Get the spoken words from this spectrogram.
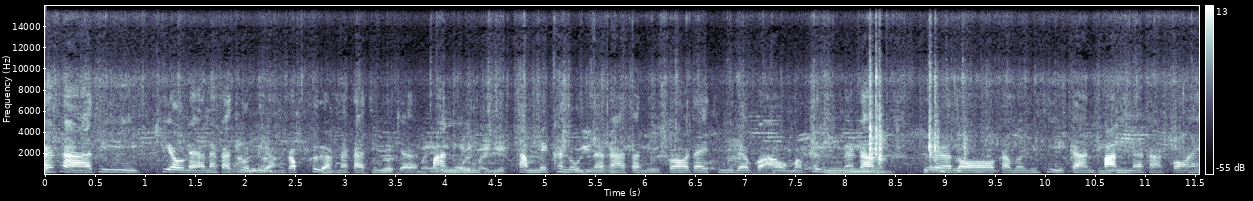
นะคะที่เคี่ยวแล้วนะคะถั่วเหลืองกับเผือกนะคะ ที่จะปั้นทำเม็ดขนุนนะคะ ตอนนี้ก็ได้ที่แล้วก็เอามาพึ่งนะคะ เพื่อรอกรรมวิธีการปั้นนะคะ ก็ให้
